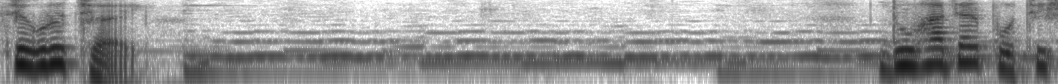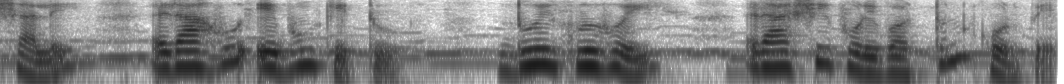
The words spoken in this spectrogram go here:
শ্রীগুরু জয় দু হাজার পঁচিশ সালে রাহু এবং কেতু দুই গ্রহই রাশি পরিবর্তন করবে।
